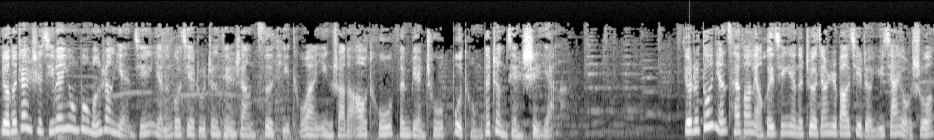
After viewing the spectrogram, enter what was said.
有的战士即便用布蒙上眼睛，也能够借助证件上字体图案印刷的凹凸，分辨出不同的证件式样。有着多年采访两会经验的浙江日报记者于家友说：“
